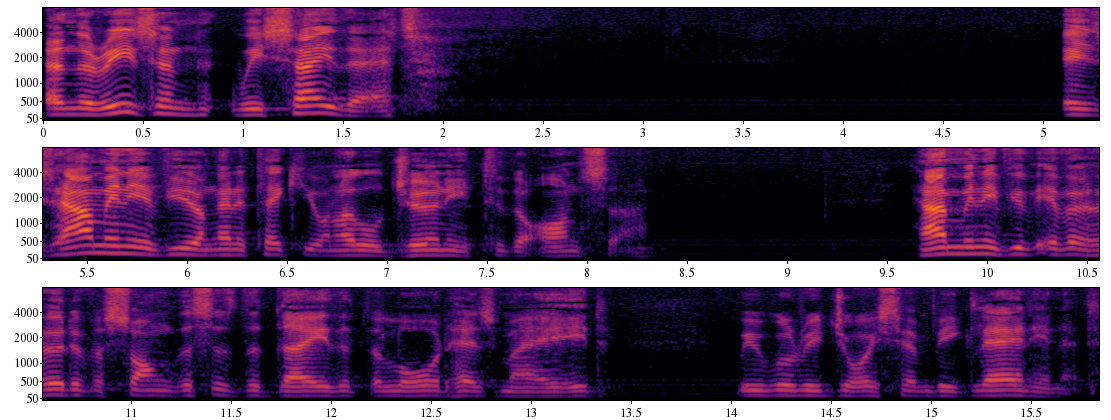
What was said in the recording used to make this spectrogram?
And the reason we say that is how many of you, I'm going to take you on a little journey to the answer. How many of you have ever heard of a song, This is the day that the Lord has made? We will rejoice and be glad in it.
